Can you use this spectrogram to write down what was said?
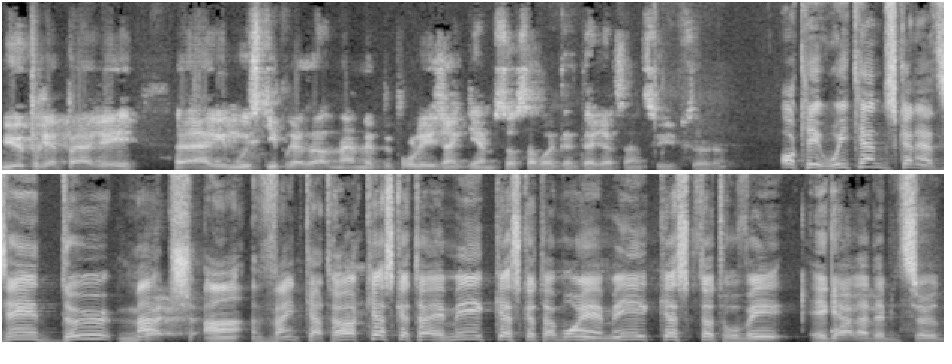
mieux préparé euh, à Rimouski présentement, mais pour les gens qui aiment ça, ça va être intéressant de suivre ça. là. OK, week-end du Canadien, deux matchs en 24 heures. Qu'est-ce que tu as aimé? Qu'est-ce que tu as moins aimé? Qu'est-ce que tu as trouvé égal à d'habitude?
